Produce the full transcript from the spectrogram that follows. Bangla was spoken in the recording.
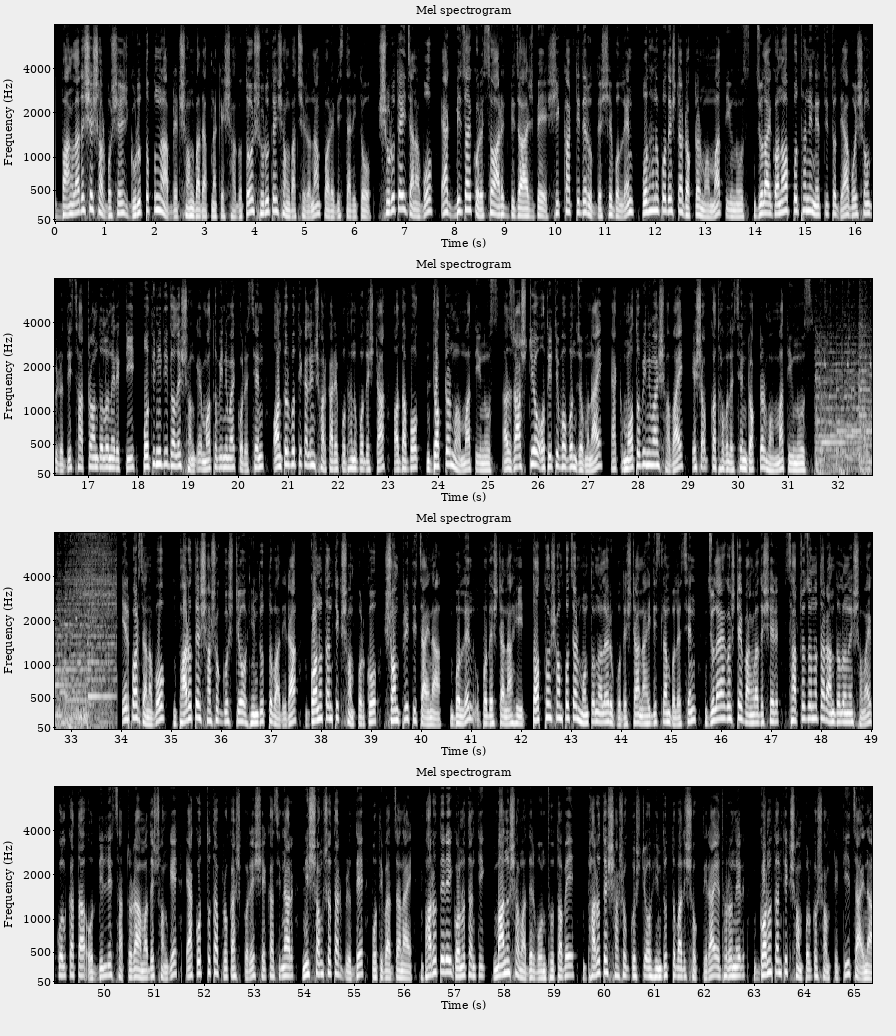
বাংলাদেশের সর্বশেষ গুরুত্বপূর্ণ আপডেট সংবাদ আপনাকে স্বাগত। শুরুতেই সংবাদ শিরোনাম, পরে বিস্তারিত। শুরুতেই জানাব, এক বিজয় করেছ, আরেক বিজয় আসবে, শিক্ষার্থীদের উদ্দেশ্যে বললেন প্রধান উপদেষ্টা ডক্টর মোহাম্মদ ইউনুস। জুলাই গণ অভ্যুত্থানে নেতৃত্ব দেয়া বৈষম্য বিরোধী ছাত্র আন্দোলনের একটি প্রতিনিধি দলের সঙ্গে মতবিনিময় করেছেন অন্তর্বর্তীকালীন সরকারের প্রধান উপদেষ্টা অধ্যাপক ডক্টর মোহাম্মদ ইউনুস। আজ রাষ্ট্রীয় অতিথি ভবন যমুনায় এক মতবিনিময় সভায় এসব কথা বলেছেন ডক্টর মোহাম্মদ ইউনুস। এরপর জানাব, ভারতের শাসক গোষ্ঠী ও হিন্দুত্ববাদীরা গণতান্ত্রিক সম্পর্ক সম্প্রীতি চায় না বললেন উপদেষ্টা নাহিদ। তথ্য সম্প্রচার মন্ত্রণালয়ের উপদেষ্টা নাহিদ ইসলাম বলেছেন, জুলাই আগস্টে বাংলাদেশের ছাত্র জনতার আন্দোলনের সময় কলকাতা ও দিল্লির ছাত্ররা আমাদের সঙ্গে একত্রতা প্রকাশ করে শেখ হাসিনার নৃশংসতার বিরুদ্ধে প্রতিবাদ জানায়। ভারতের এই গণতান্ত্রিক মানুষ আমাদের বন্ধু, তবে ভারতের শাসক গোষ্ঠী ও হিন্দুত্ববাদী শক্তিরা এ ধরনের গণতান্ত্রিক সম্পর্ক সম্প্রীতি চায় না।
